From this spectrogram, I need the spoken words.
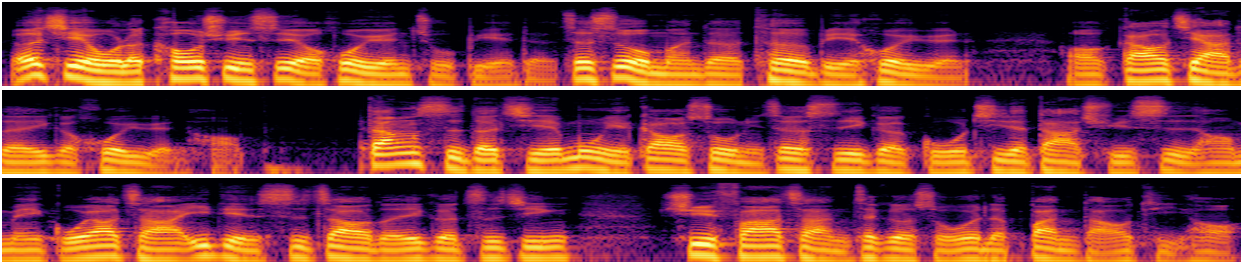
而且我的扣讯是有会员组别的，这是我们的特别会员。哦，高价的一个会员哈，当时的节目也告诉你，这个是一个国际的大趋势哈，美国要砸一点四兆的一个资金去发展这个所谓的半导体哈，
